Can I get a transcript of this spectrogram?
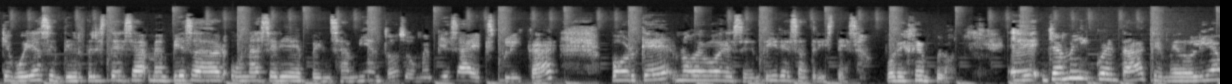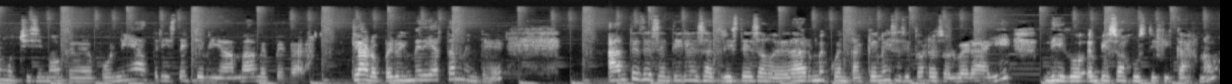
que voy a sentir tristeza me empieza a dar una serie de pensamientos o me empieza a explicar por qué no debo de sentir esa tristeza. Por ejemplo, eh, ya me di cuenta que me dolía muchísimo, que me ponía triste que mi mamá me pegara. Claro, pero inmediatamente antes de sentir esa tristeza o de darme cuenta que necesito resolver ahí, digo, empiezo a justificar, ¿no?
